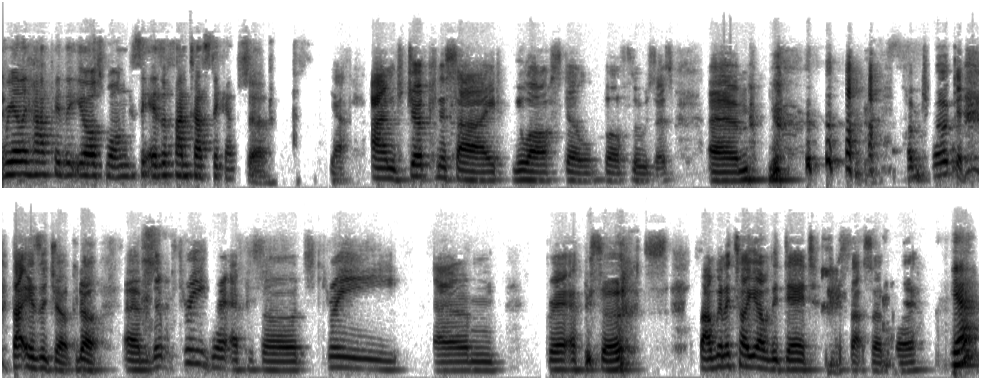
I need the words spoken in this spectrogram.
really happy that yours won because it is a fantastic episode. Yeah, and joking aside, you are still both losers. Um, I'm joking. That is a joke. No, um, three great episodes, three um, great episodes. But I'm going to tell you how they did, if that's okay. Yeah.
